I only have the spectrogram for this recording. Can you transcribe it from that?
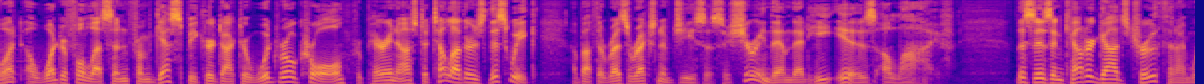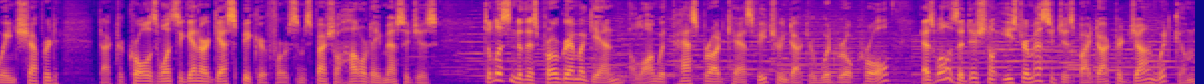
What a wonderful lesson from guest speaker Dr. Woodrow Kroll, preparing us to tell others this week about the resurrection of Jesus, assuring them that he is alive. This is Encounter God's Truth, and I'm Wayne Shepherd. Dr. Kroll is once again our guest speaker for some special holiday messages. To listen to this program again, along with past broadcasts featuring Dr. Woodrow Kroll, as well as additional Easter messages by Dr. John Whitcomb,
